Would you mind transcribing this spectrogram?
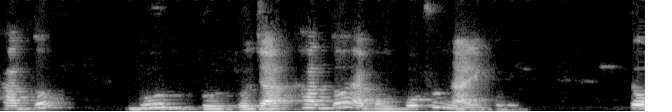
খাদ্য, দুধ দুধজাত খাদ্য এবং পশুর নারী পুরী তো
